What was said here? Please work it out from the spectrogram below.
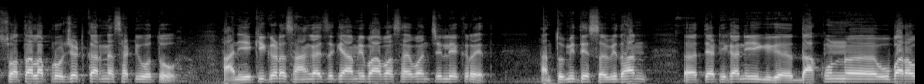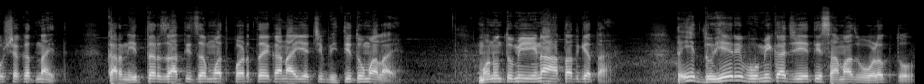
स्वतःला प्रोजेक्ट करण्यासाठी होतो. आणि एकीकडं सांगायचं की आम्ही बाबासाहेबांचे लेकरं आहेत. आणि तुम्ही ते संविधान त्या ठिकाणी दाखवून उभा राहू शकत नाहीत. कारण इतर जातीचं मत पडतंय का नाही याची भीती तुम्हाला आहे. म्हणून तुम्ही इना हातात घेता. ही दुहेरी भूमिका जी आहे ती समाज ओळखतो.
